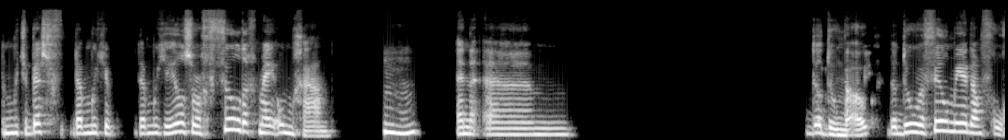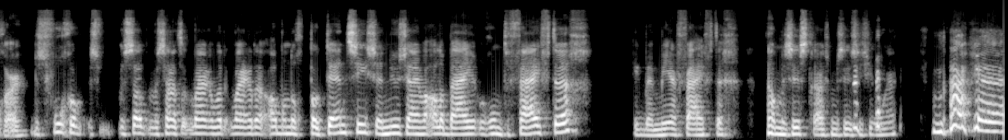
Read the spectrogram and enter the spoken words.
dan moet je best, daar moet je, daar moet je heel zorgvuldig mee omgaan. Mhm. En ehm, dat doen we ook. Dat doen we veel meer dan vroeger. Dus vroeger we zaten, we zaten, waren, waren er allemaal nog potenties. En nu zijn we allebei rond de 50. Ik ben meer 50 dan mijn zus trouwens. Mijn zus is jonger. maar, eh,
